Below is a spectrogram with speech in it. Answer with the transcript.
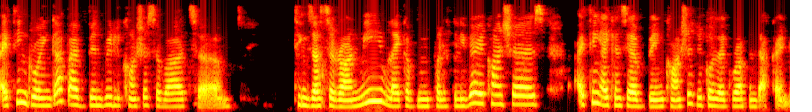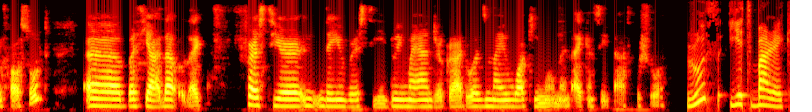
I think growing up, I've been really conscious about um, things that surround me. Like I've been politically very conscious. I think I can say I've been conscious because I grew up in that kind of household. Uh, but yeah, that like first year in the university doing my undergrad was my walking moment. I can say that for sure. Ruth Yetbarek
